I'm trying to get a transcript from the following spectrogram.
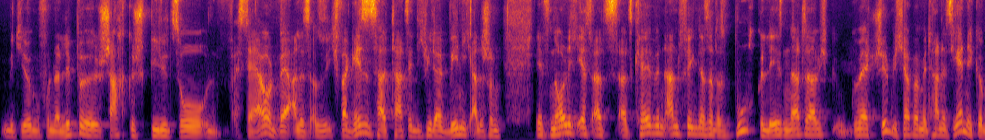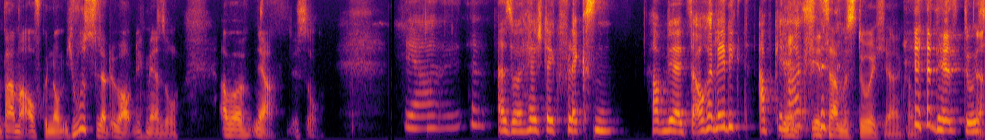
mit Jürgen von der Lippe Schach gespielt, so und weiß der Herr und wer alles. Also ich vergesse es halt tatsächlich wieder wenig alles schon. Jetzt neulich erst, als, als Kelvin anfing, dass er das Buch gelesen hatte, habe ich gemerkt, stimmt, ich habe ja mit Hannes Jennig ein paar Mal aufgenommen. Ich wusste das überhaupt nicht mehr so. Aber ja, ist so. Ja, also Hashtag Flexen haben wir jetzt auch erledigt, abgehakt. Jetzt, jetzt haben wir es durch, ja. Komm. Der ist durch.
